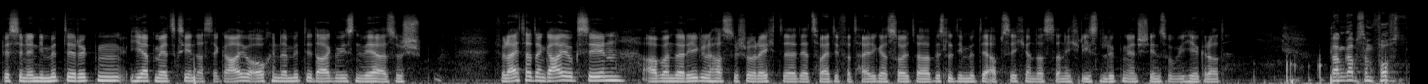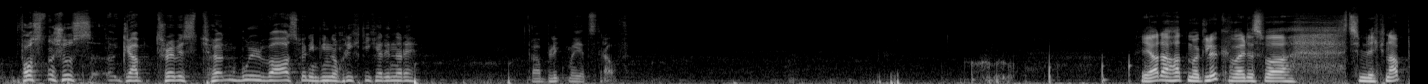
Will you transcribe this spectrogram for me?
bisschen in die Mitte rücken. Hier hat man jetzt gesehen, dass der Gaio auch in der Mitte da gewesen wäre. Also vielleicht hat ein Gaio gesehen, aber in der Regel hast du schon recht, der zweite Verteidiger sollte ein bisschen die Mitte absichern, dass da nicht riesen Lücken entstehen, so wie hier gerade. Dann gab es einen Pfostenschuss, ich glaube Travis Turnbull war es, wenn ich mich noch richtig erinnere. Da blicken wir jetzt drauf. Ja, da hatten wir Glück, weil das war ziemlich knapp.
